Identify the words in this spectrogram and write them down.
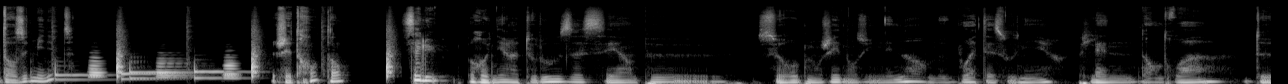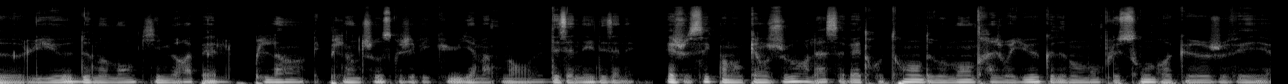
Dans une minute, j'ai 30 ans. Salut Revenir à Toulouse, c'est un peu se replonger dans une énorme boîte à souvenirs, pleine d'endroits, de lieux, de moments qui me rappellent plein et plein de choses que j'ai vécues il y a maintenant des années et des années. Et je sais que pendant 15 jours, là, ça va être autant de moments très joyeux que de moments plus sombres que je vais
